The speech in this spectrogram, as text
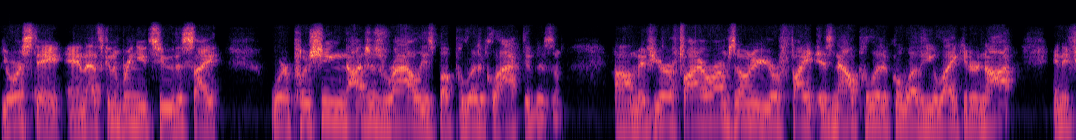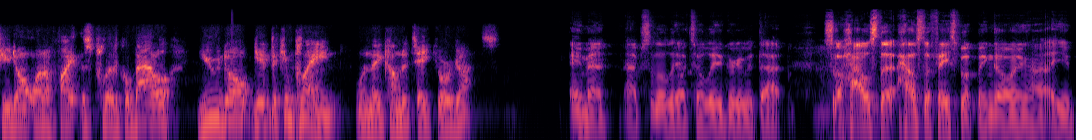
your state, and that's going to bring you to the site. We're pushing not just rallies but political activism. Um, if you're a firearms owner, your fight is now political, whether you like it or not. And if you don't want to fight this political battle, you don't get to complain when they come to take your guns. Amen. Absolutely, I totally agree with that. So how's the how's the Facebook been going? Uh, are you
